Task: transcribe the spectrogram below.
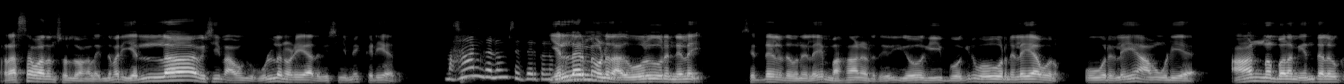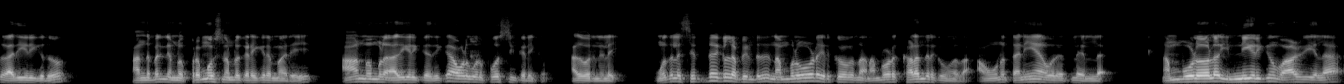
ரசவாதம் சொல்லுவாங்கல்ல இந்த மாதிரி எல்லா விஷயமும் அவங்க உள்ள நுழையாத விஷயமே கிடையாது. மகான்களும் சித்தர்களும் எல்லாருமே ஒன்று அது ஒரு ஒரு நிலை. சித்தர்களோட ஒரு நிலை மகானோடது யோகி போகின்னு ஒவ்வொரு நிலையாக வரும். ஒவ்வொரு நிலையும் அவங்களுடைய ஆன்ம பலம் எந்த அளவுக்கு அதிகரிக்குதோ அந்த மாதிரி நம்ம ப்ரமோஷன் நம்மளுக்கு கிடைக்கிற மாதிரி ஆன்ம பலம் அதிகரிக்கிறதுக்கு அவங்களுக்கு ஒரு போஸ்டிங் கிடைக்கும். அது ஒரு நிலை. முதல்ல சித்தர்கள் அப்படின்றது நம்மளோட இருக்கவங்க தான். நம்மளோட கலந்துருக்கவங்க தான். அவங்க ஒன்றும் தனியாக ஒரு இடத்துல இல்லை. நம்மளோட இன்னி வரைக்கும் வாழ்வியலாக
